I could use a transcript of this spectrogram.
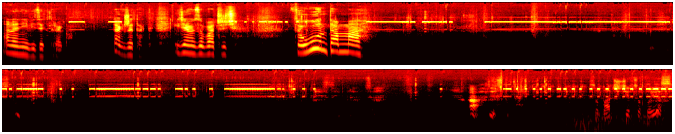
ale nie widzę którego. Także tak, idziemy zobaczyć co łun tam ma. A, jest tutaj. Zobaczcie, co to jest.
